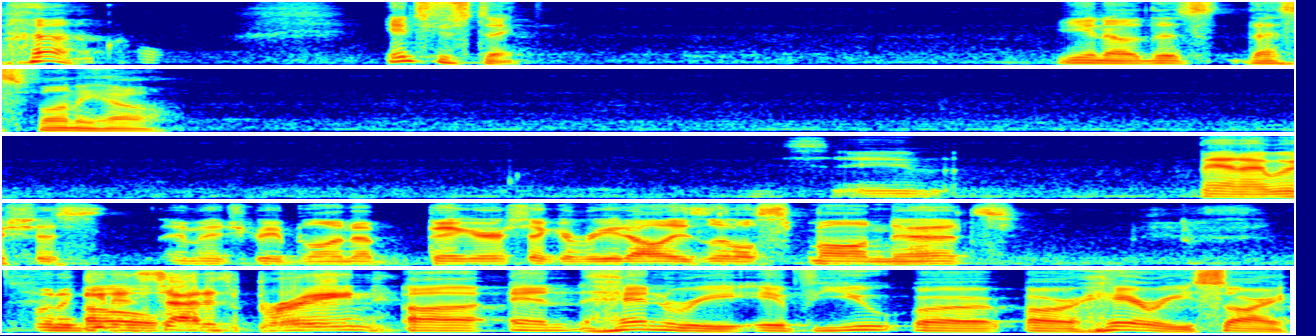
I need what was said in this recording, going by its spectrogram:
Huh. Interesting. You know, that's that's funny how Save. Man, I wish this image could be blown up bigger so I could read all these little small notes. Want to get Oh. inside his brain. Uh, and Henry, if you uh, or Harry, sorry,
